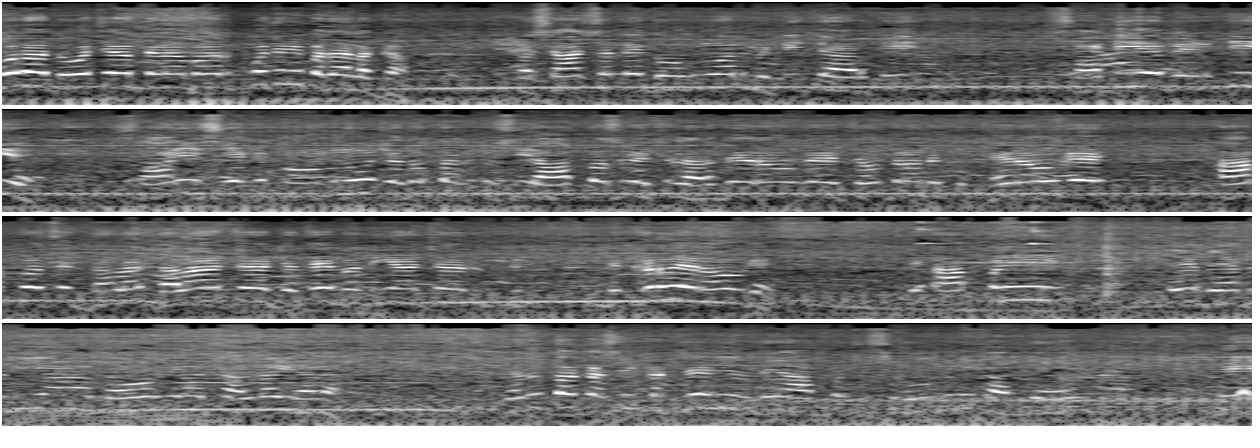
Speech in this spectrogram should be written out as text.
ਉਹਦਾ 2-4 ਦਿਨਾਂ ਬਾਅਦ ਕੁਝ ਨਹੀਂ ਪਤਾ ਲੱਗਾ। ਪ੍ਰਸ਼ਾਸਨ ਨੇ ਗੋਗਨੂਆਲ ਮਿੱਟੀ ਝਾੜਤੀ ਸਾਡੀ ਇਹ ਬੇਨਤੀ ਹੈ ਸਾਰੀ ਸਿੱਖ ਕੌਮ ਨੂੰ ਜਦੋਂ ਤੱਕ ਤੁਸੀਂ ਆਪਸ ਵਿੱਚ ਲੜਦੇ ਰਹੋਗੇ ਚੌਧਰਾਂ ਦੇ ਭੁੱਖੇ ਰਹੋਗੇ, ਆਪਸ ਵਿੱਚ ਦਲਾਂ 'ਚ, ਜਥੇਬੰਦੀਆਂ 'ਚ ਵਿਖੜਦੇ ਰਹੋਗੇ, ਤੇ ਆਪਣੀ ਇਹ ਬੇਅਦਬੀਆਂ ਦਾ ਦੌਰ ਜਿਹੜਾ ਚੱਲਦਾ ਹੀ ਰਹਿਣਾ। ਜਦੋਂ ਤੱਕ ਅਸੀਂ ਇਕੱਠੇ ਨਹੀਂ ਹੁੰਦੇ, ਆਪਸ ਵਿੱਚ ਸਲੂਕ ਨਹੀਂ ਕਰਦੇ, ਤੇ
